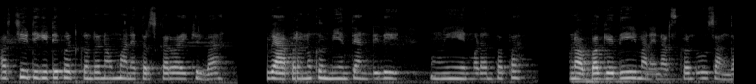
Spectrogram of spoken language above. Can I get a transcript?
ಅವ್ರು ಚೀಟಿ ಗೀಟಿ ಕಟ್ಕೊಂಡ್ರೆ ನಾವು ಮನೆ ತರ್ಸ್ಕಾರ ಆಯ್ಕಿಲ್ವಾ ವ್ಯಾಪಾರನು ಕಮ್ಮಿ ಅಂತ ಅಂಗಡಿಲಿ ಏನು ಮಾಡೋಣ ಪಾಪ? ನಾನು ಹಬ್ಬ ಗೆದ್ದಿ ಮನೆ ನಡ್ಸ್ಕೊಂಡು ಸಂಘ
